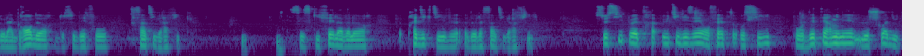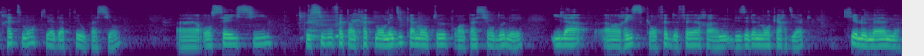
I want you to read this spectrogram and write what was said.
de la grandeur de ce défaut scintigraphique. C'est ce qui fait la valeur prédictive de la scintigraphie. Ceci peut être utilisé en fait aussi pour déterminer le choix du traitement qui est adapté au patient. Euh, on sait ici que si vous faites un traitement médicamenteux pour un patient donné, il a un risque en fait de faire euh, des événements cardiaques qui est le même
